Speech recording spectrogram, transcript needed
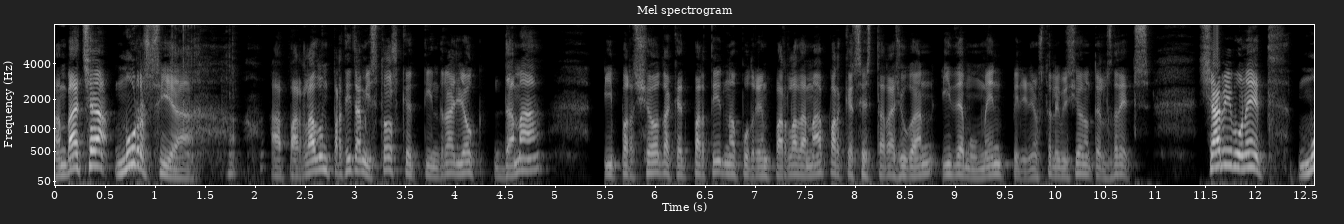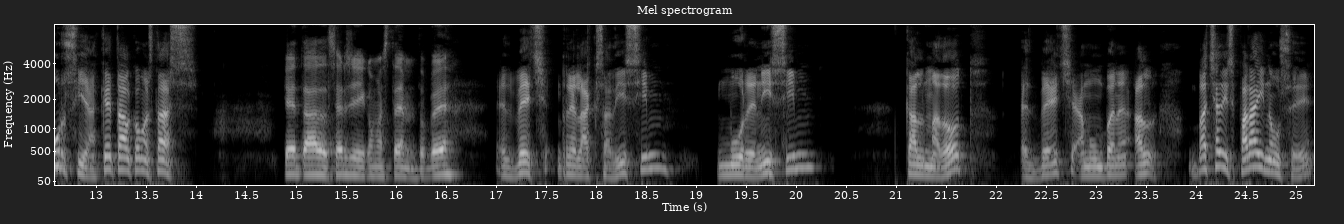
Me'n vaig a Múrcia a parlar d'un partit amistós que tindrà lloc demà i per això d'aquest partit no podrem parlar demà perquè s'estarà jugant i de moment Pirineus Televisió no té els drets. Xavi Bonet, Múrcia, què tal, com estàs? Què tal, Sergi, com estem? Tot bé? Et veig relaxadíssim, moreníssim, calmadot, et veig amb un... Ben... El... Vaig a disparar i no ho sé.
